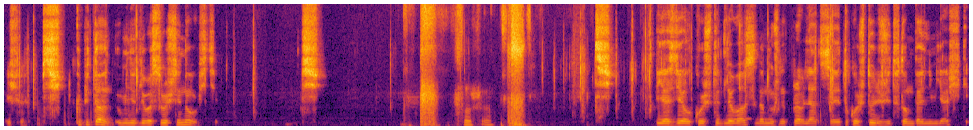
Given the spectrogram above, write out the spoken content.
Еще. Пш, капитан, у меня для вас срочные новости. Пш, слушаю. Я сделал кое-что для вас, нам нужно отправляться. Это кое-что лежит в том дальнем ящике.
